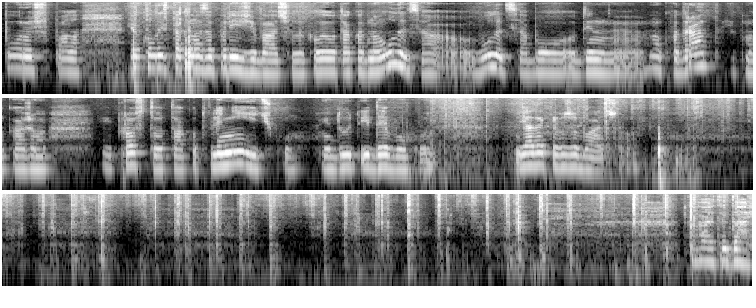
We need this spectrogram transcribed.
поруч впала. Я колись так на Запоріжжі бачила, коли отак одна вулиця, вулиця або один е, ну, квадрат, як ми кажемо, і просто отак от в лінієчку іде вогонь. Я таке вже бачила. Давайте далі.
